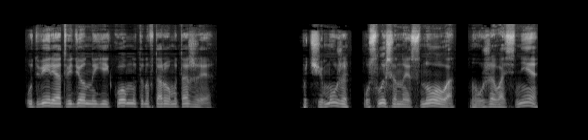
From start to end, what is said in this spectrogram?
у двери отведенной ей комнаты на втором этаже. Почему же, услышанная снова, но уже во сне,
